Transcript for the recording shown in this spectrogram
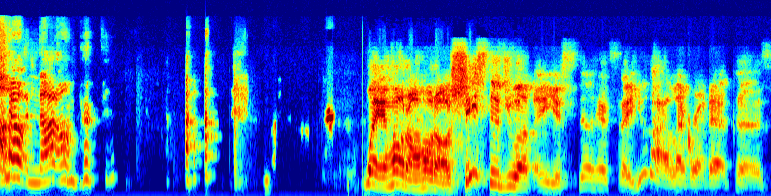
up. No, not on purpose. Wait, hold on, hold on. She stood you up and you're still here today. You gotta elaborate on that because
